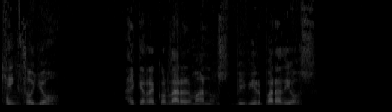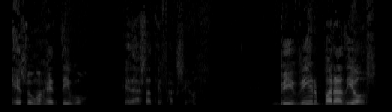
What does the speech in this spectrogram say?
quién soy yo. Hay que recordar, hermanos, vivir para Dios es un objetivo que da satisfacción. Vivir para Dios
